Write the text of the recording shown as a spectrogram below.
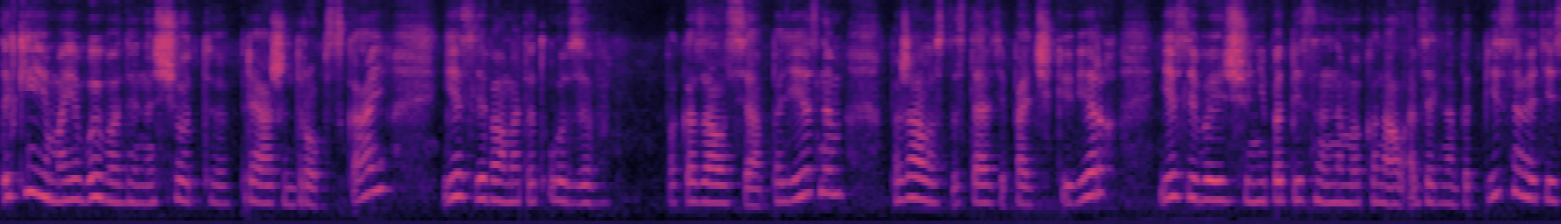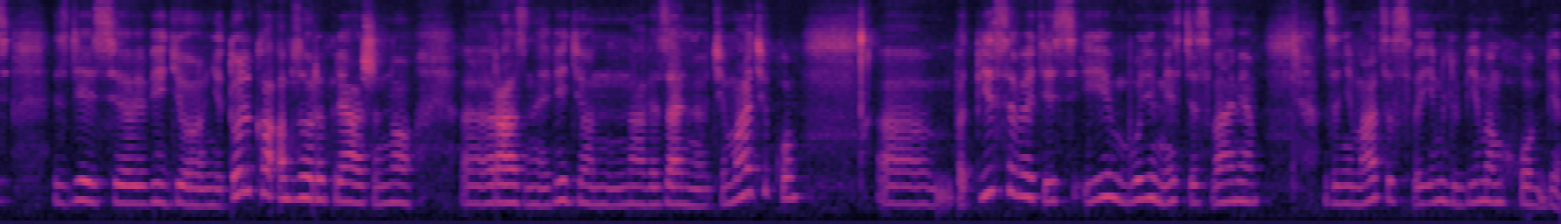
Такие мои выводы насчет пряжи Drop Sky. Если вам этот отзыв показался полезным, пожалуйста, ставьте пальчики вверх. Если вы еще не подписаны на мой канал, обязательно подписывайтесь. Здесь э, видео не только обзоры пряжи, но э, разные видео на вязальную тематику. Э, подписывайтесь и будем вместе с вами заниматься своим любимым хобби.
